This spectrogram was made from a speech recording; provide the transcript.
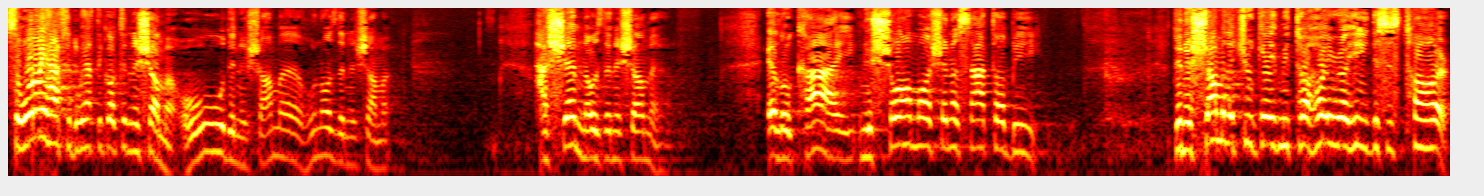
So what do we have to do? We have to go to the neshama. Oh, the neshama. Who knows the neshama? Hashem knows the neshama. Elokai neshama shenasato bi. The neshama that you gave me, tahoirahi, this is tahor.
